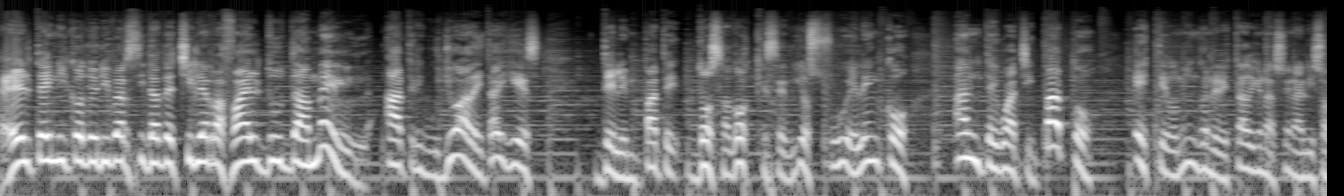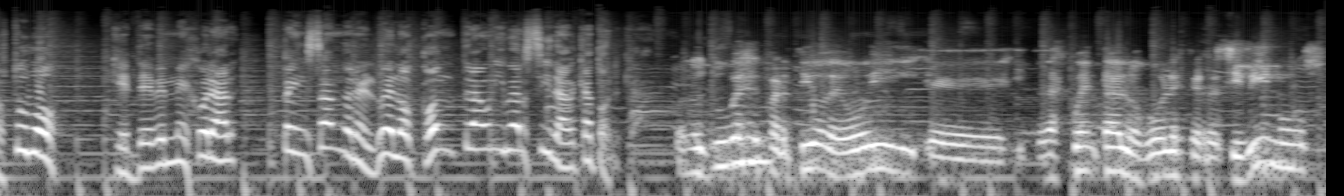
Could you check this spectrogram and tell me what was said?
El técnico de Universidad de Chile, Rafael Dudamel, atribuyó a detalles del empate 2 a 2 que se dio su elenco ante Huachipato este domingo en el Estadio Nacional y sostuvo que deben mejorar pensando en el duelo contra Universidad Católica. Cuando tú ves el partido de hoy eh, y te das cuenta de los goles que recibimos,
